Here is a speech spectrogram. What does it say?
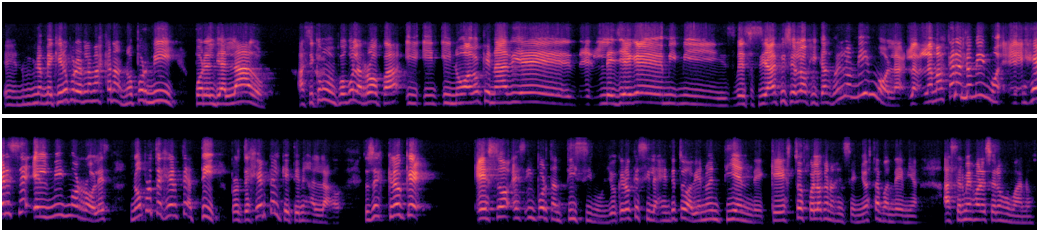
Eh, me quiero poner la máscara, no por mí, por el de al lado. Así como me pongo la ropa y, y, no hago que nadie eh, le llegue mis necesidades fisiológicas, pues es lo mismo, la, la, máscara es lo mismo, ejerce el mismo rol, es no protegerte a ti, protegerte al que tienes al lado. Entonces creo que eso es importantísimo. Yo creo que si la gente todavía no entiende que esto fue lo que nos enseñó esta pandemia, a ser mejores seres humanos,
